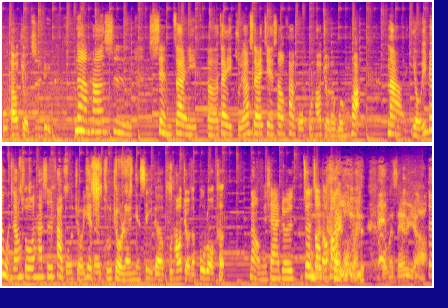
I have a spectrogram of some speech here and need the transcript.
葡萄酒之旅。那他是现在呃，在主要是在介绍法国葡萄酒的文化。那有一篇文章说，他是法国酒业的主酒人，也是一个葡萄酒的部落客。那我们现在就是郑重的欢迎我们，我们 Celia。对，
